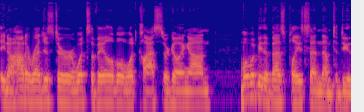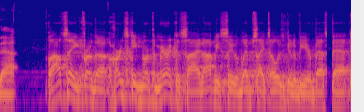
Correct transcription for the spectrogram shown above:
you know how to register, what's available, what classes are going on? What would be the best place to send them to do that? Well, I'll say for the Hardscape North America side, obviously the website's always going to be your best bet.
